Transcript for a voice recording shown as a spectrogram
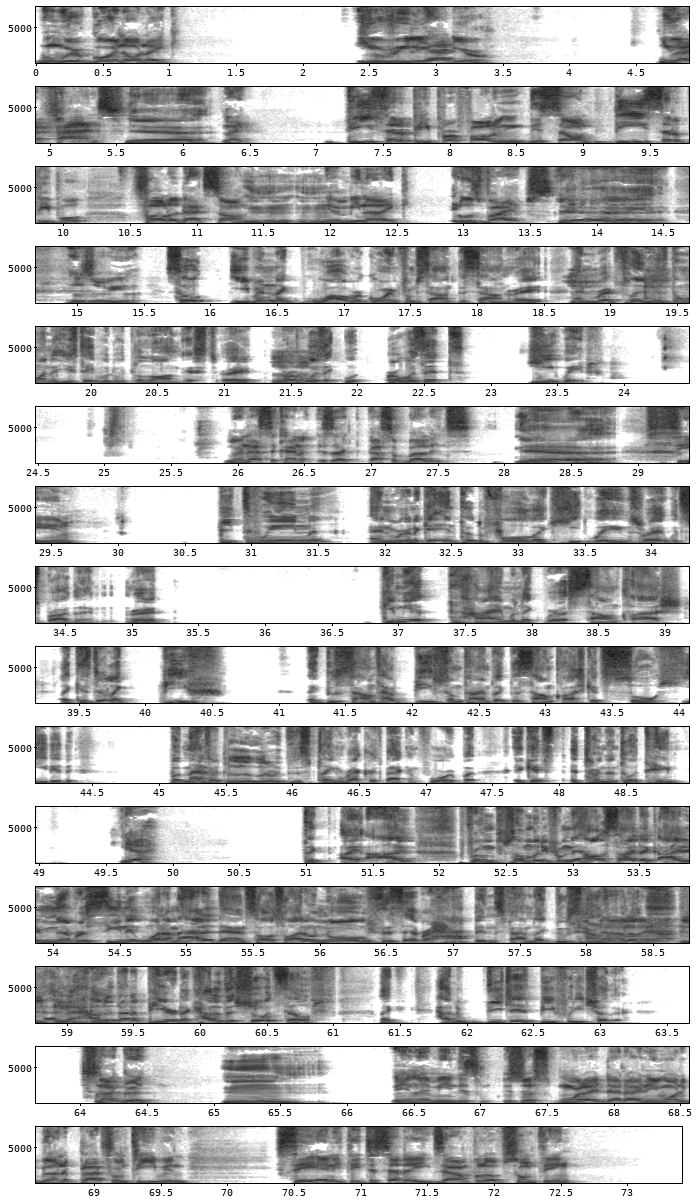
When we were going out, like, you really had your, you had fans. yeah, Like, these set of people are following this sound. These set of people follow that song. You know what I mean? Like, it was vibes. Like, Mm-hmm, Yeah. It was real. So even like while we're going from sound to sound, right? And Red Flame is the one that you stayed with with the longest, right? Or was it? Or was it? heat wave. Man, that's the kind of it's like that's a balance. Yeah. See? Between and we're gonna get into the full like heat waves, right? With Spragga, right? Give me a time when like we're a sound clash. Like, is there like beef? Like, do sounds have beef sometimes? Like the sound clash gets so heated, but man's are literally just playing records back and forth, but it gets it turns into a thing. Yeah. Like I, I, from somebody from the outside, like I've never seen it when I'm at a dance hall, so I don't know if this ever happens, fam. Like, do sounds? No, yeah. how did that appear? Like, how does it show itself? Like, how do DJs beef with each other? It's not good. Hmm. You know what I mean? It's, it's just more like that. I didn't want to be on the platform to even say anything to set an example of something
